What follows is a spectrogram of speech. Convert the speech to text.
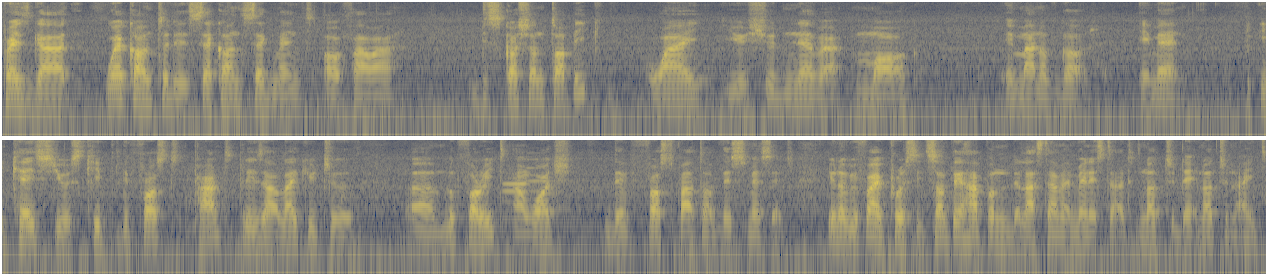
Praise God. Welcome to the second segment of our discussion topic why you should never mock a man of God. Amen. In case you skipped the first part, please, I would like you to um, look for it and watch the first part of this message. You know, before I proceed, something happened the last time I ministered, not today, not tonight.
